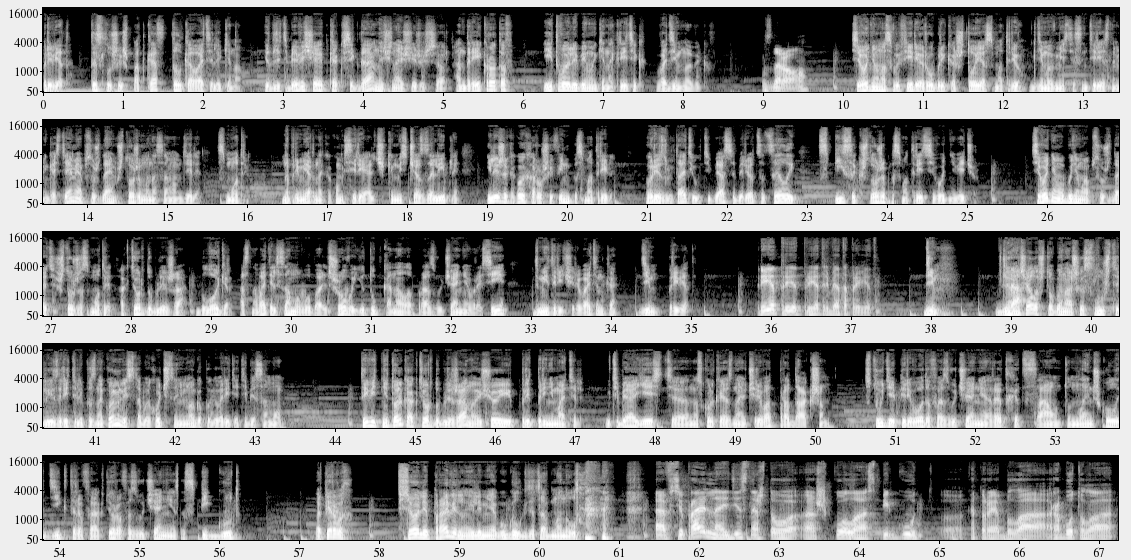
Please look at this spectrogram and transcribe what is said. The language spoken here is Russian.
Привет! Ты слушаешь подкаст «Толкователи кино». И для тебя вещает, как всегда, начинающий режиссер Андрей Кротов и твой любимый кинокритик Вадим Новиков. Здорово. Сегодня у нас в эфире рубрика «Что я смотрю», где мы вместе с интересными гостями обсуждаем, что же мы на самом деле смотрим. Например, на каком сериальчике мы сейчас залипли, или же какой хороший фильм посмотрели. В результате у тебя соберется целый список, что же посмотреть сегодня вечером. Сегодня мы будем обсуждать, что же смотрит актер дубляжа, блогер, основатель самого большого YouTube-канала про озвучание в России Дмитрий Череватенко. Дим, привет. Привет, привет, привет, ребята, привет. Дим, для да. начала, чтобы наши слушатели и зрители познакомились с тобой, хочется немного поговорить о тебе самом. Ты ведь не только актер дубляжа, но еще и предприниматель. У тебя есть, э, насколько я знаю, Череват Production, студия переводов и озвучания Red Head Sound, онлайн-школа дикторов и актеров озвучания Speak Good. Во-первых, все ли правильно или меня Google где-то обманул? Э, все правильно. Единственное, что э, школа Speak Good, э, которая была, работала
